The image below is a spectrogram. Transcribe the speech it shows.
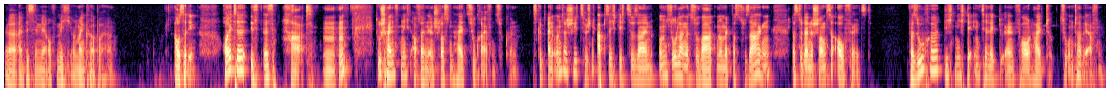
äh, ein bisschen mehr auf mich und meinen Körper hören. Außerdem, heute ist es hart. Mhm. Du scheinst nicht auf deine Entschlossenheit zugreifen zu können. Es gibt einen Unterschied zwischen absichtlich zu sein und so lange zu warten, um etwas zu sagen, dass du deine Chance auffällst. Versuche, dich nicht der intellektuellen Faulheit zu unterwerfen.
